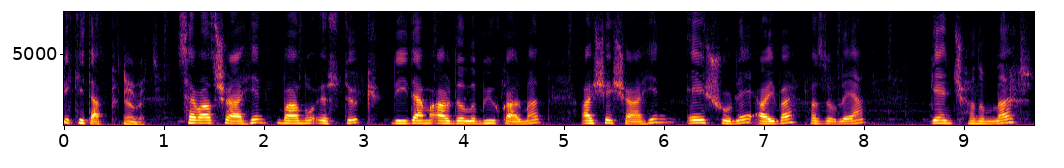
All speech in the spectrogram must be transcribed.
bir kitap. Evet. Seval Şahin, Banu Öztürk, Didem Ardalı Büyük Arman, Ayşe Şahin, E. Şule Ayva hazırlayan genç hanımlar.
